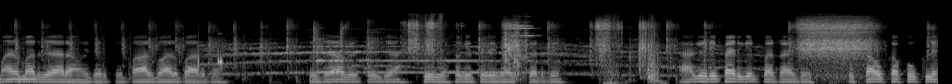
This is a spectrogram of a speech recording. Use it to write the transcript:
मर मर जा रहा हूँ इधर पे बार बार बार बार तो जा बेटे, जा। फिर हो सके तो रिवाइव कर दे। आगे रिपेयर किट पड़ रहा है देख उक्का उक्का फूक ले।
